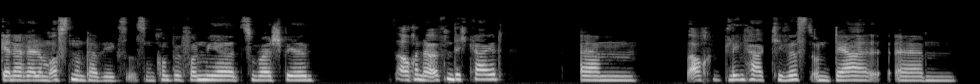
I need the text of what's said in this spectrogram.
generell im Osten unterwegs ist. Ein Kumpel von mir zum Beispiel ist auch in der Öffentlichkeit, ähm, auch linker Aktivist und der, ähm,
